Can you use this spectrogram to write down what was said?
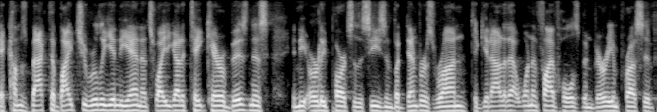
it comes back to bite you really in the end. That's why you got to take care of business in the early parts of the season. But Denver's run to get out of that one and five hole has been very impressive.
